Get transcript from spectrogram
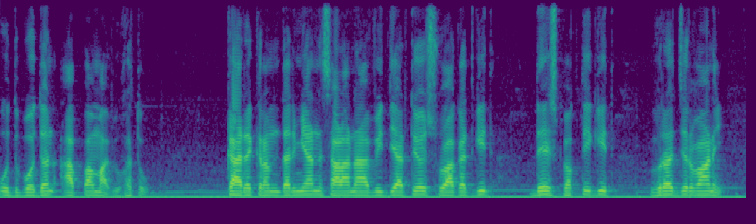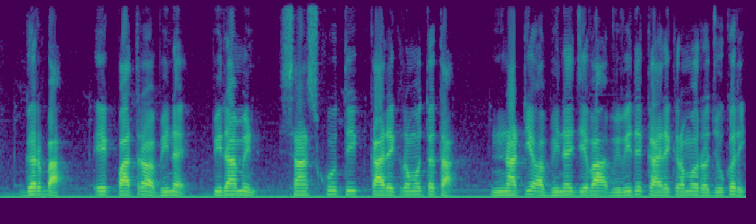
ઉદ્બોધન આપવામાં આવ્યું હતું. કાર્યક્રમ દરમિયાન શાળાના વિદ્યાર્થીઓ સ્વાગત ગીત, દેશભક્તિ ગીત વ્રજવાણી ગરબા એકપાત્ર અભિનય, પિરામિડ સાંસ્કૃતિક કાર્યક્રમો તથા નાટ્ય અભિનય જેવા વિવિધ કાર્યક્રમો રજૂ કરી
